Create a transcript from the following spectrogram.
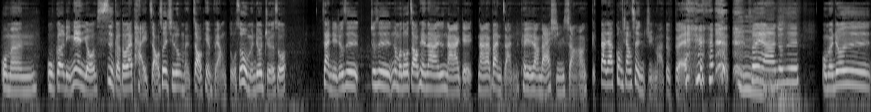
我们五个里面有四个都在拍照，所以其实我们照片非常多，所以我们就觉得说，站姐就是就是那么多照片，当然就拿来给拿来办展，可以让大家欣赏啊，大家共襄盛举嘛，对不对？嗯 所以啊，就是我们就是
